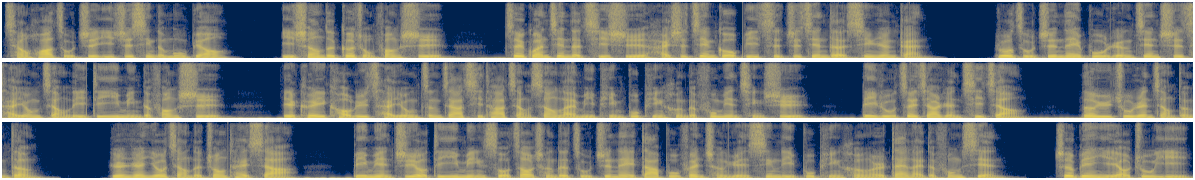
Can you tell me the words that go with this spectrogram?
强化组织一致性的目标。以上的各种方式，最关键的其实还是建构彼此之间的信任感。若组织内部仍坚持采用奖励第一名的方式，也可以考虑采用增加其他奖项来弥平不平衡的负面情绪，例如最佳人气奖、乐于助人奖等等。人人有奖的状态下。避免只有第一名所造成的组织内大部分成员心理不平衡而带来的风险。这边也要注意，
